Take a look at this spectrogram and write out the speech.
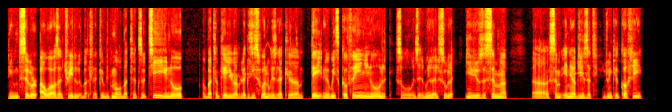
in several hours actually about like a bit more about like the tea, you know, about okay, you have like this one with like um, tea uh, with caffeine, you know, so it will also like give you the same uh, uh, some energy that you drink a coffee,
